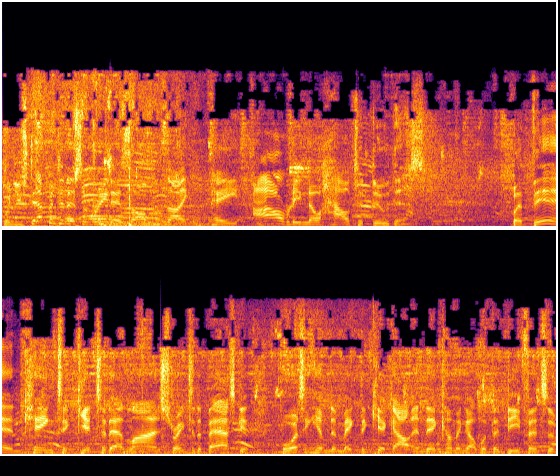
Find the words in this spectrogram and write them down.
When you step into this arena, it's almost like, hey, I already know how to do this. But then King to get to that line straight to the basket, forcing him to make the kick out and then coming up with a defensive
